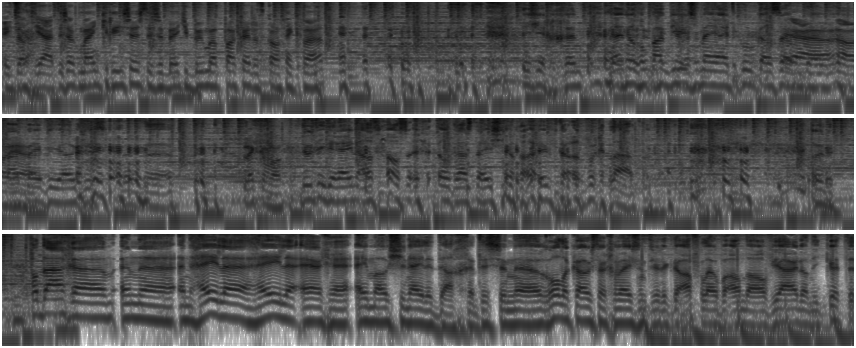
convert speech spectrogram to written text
Ik dacht, ja, het is ook mijn crisis. Dus een beetje Buma pakken, dat kan geen kwaad. is je gegund. En nog een paar biertjes mee uit de koelkast. Zo Ja, meteen. oh, een paar ja. BVO'tjes. Dat eh, Lekker man. doet iedereen als, als Ultra Station nog heeft overgelaten. Goed. Vandaag eh, een, eh, een hele, hele erge emotionele dag. Het is een eh, rollercoaster geweest natuurlijk de afgelopen anderhalf jaar. Dan die kut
